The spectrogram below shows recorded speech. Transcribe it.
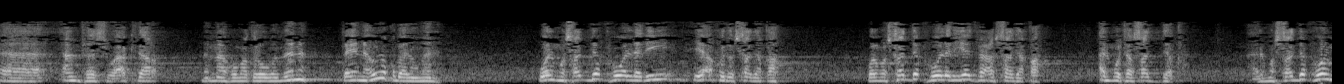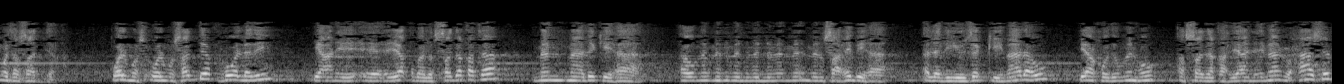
آه، أنفس وأكثر مما هو مطلوب منه فإنه يقبل منه. والمصدق هو الذي يأخذ الصدقة. والمصدق هو الذي يدفع الصدقة. المتصدق. المصدق هو المتصدق. والمصدق هو الذي يعني يقبل الصدقة من مالكها أو من من من من, صاحبها الذي يزكي ماله يأخذ منه الصدقة. يعني الإمام يحاسب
